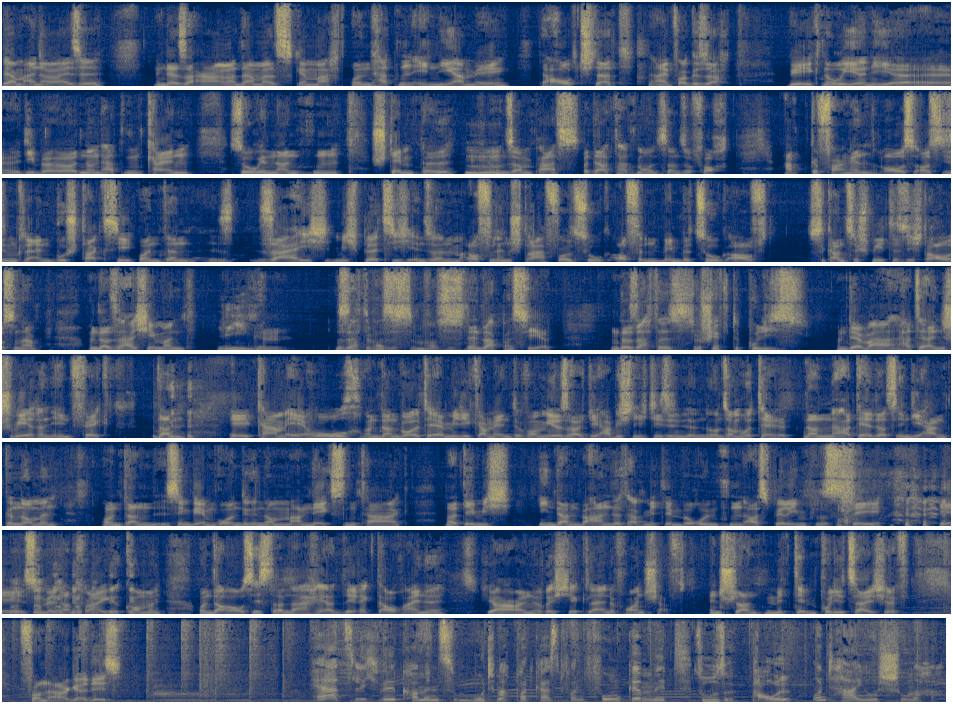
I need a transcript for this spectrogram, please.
Wir haben eine Reise in der Sahara damals gemacht und hatten in Niamey, der Hauptstadt, einfach gesagt, wir ignorieren hier äh, die Behörden und hatten keinen sogenannten Stempel mhm. in unserem Pass. Da hat man uns dann sofort abgefangen, raus aus diesem kleinen Buschtaxi. Und dann sah ich mich plötzlich in so einem offenen Strafvollzug, offen in Bezug auf das Ganze spielte sich draußen ab. Und da sah ich jemand liegen und sagte, was ist, was ist denn da passiert? Und da sagte es, so Chef de Police. Und der war, hatte einen schweren Infekt. Dann äh, kam er hoch und dann wollte er Medikamente von mir. Sagte, die habe ich nicht, die sind in unserem Hotel. Dann hat er das in die Hand genommen und dann sind wir im Grunde genommen am nächsten Tag, nachdem ich ihn dann behandelt habe mit dem berühmten Aspirin plus C, äh, sind wir dann freigekommen. Und daraus ist dann nachher direkt auch eine, ja, eine richtige kleine Freundschaft entstanden mit dem Polizeichef von Agadez. Herzlich willkommen zum Mutmach-Podcast von Funke mit Suse, Paul und Hajo Schumacher.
